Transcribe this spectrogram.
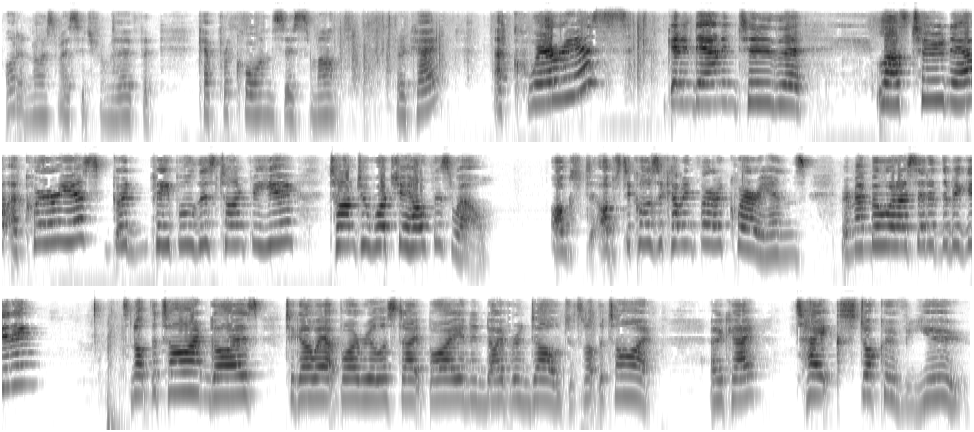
What a nice message from her for Capricorns this month. Okay. Aquarius, getting down into the last two now. Aquarius, good people this time for you. Time to watch your health as well. Obst obstacles are coming for Aquarians. Remember what I said at the beginning? It's not the time, guys, to go out, buy real estate, buy and overindulge. It's not the time. Okay? Take stock of you.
